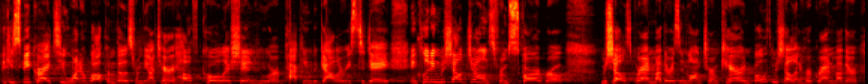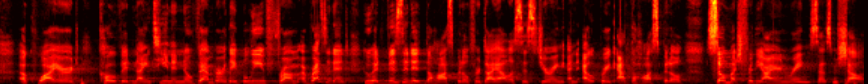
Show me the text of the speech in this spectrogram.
Thank you, Speaker. I too want to welcome those from the Ontario Health Coalition who are packing the galleries today, including Michelle Jones from Scarborough. Michelle's grandmother is in long-term care, and both Michelle and her grandmother acquired COVID-19 in November. They believe from a resident who had visited the hospital for dialysis during an outbreak at the hospital. So much for the iron ring, says Michelle.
